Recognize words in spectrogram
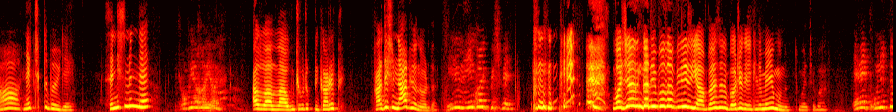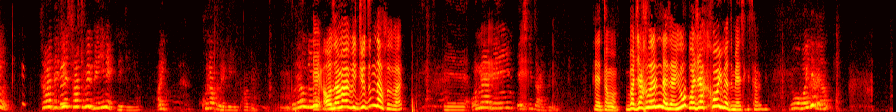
Aa ne çıktı böyle? Senin ismin ne? Tabii hayır. Allah Allah bu çocuk bir garip. Kardeşim ne yapıyorsun orada? Benim neyim kayıpmış be. Bacağın garip olabilir ya. Ben sana bacak eklemeyi mi unuttum acaba? Evet unuttum. Sadece saç ve beyin ekledin ya. Ay kulak ve beyin pardon. E, o zaman vücudun nasıl var? Ee, onlar benim eski sahibim. He tamam. Bacakların neden yok? Bacak koymadım eski sahibi. Yo ya.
